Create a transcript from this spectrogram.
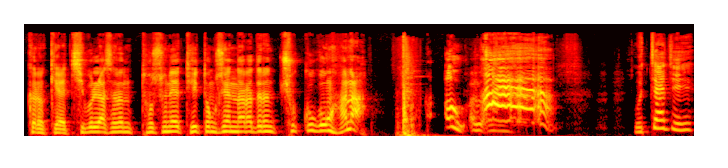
그렇게 집을 나서는 도순의 뒤통수에 날아드는 축구공 하나. 어우, 아유, 어쩌지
